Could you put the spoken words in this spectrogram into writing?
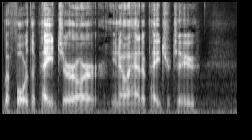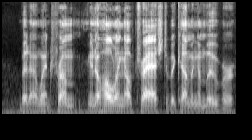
before the pager, or you know, I had a pager too. But I went from, you know, hauling off trash to becoming a mover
